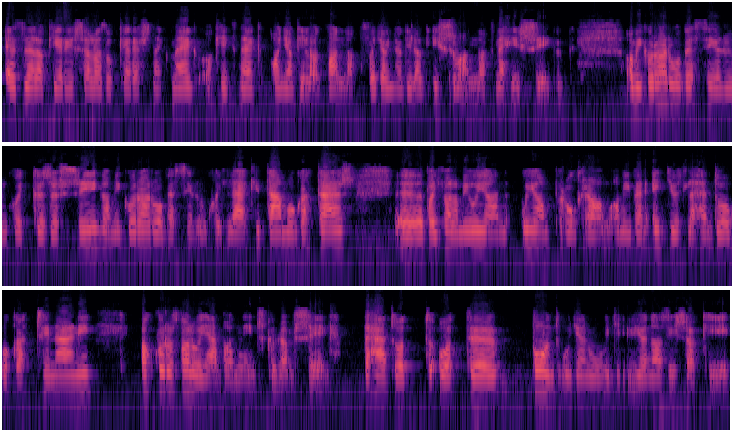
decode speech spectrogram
ezzel a kéréssel azok keresnek meg, akiknek anyagilag vannak, vagy anyagilag is vannak nehézségük. Amikor arról beszélünk, hogy közösség, amikor arról beszélünk, hogy lelki támogatás, vagy valami olyan, olyan program, amiben együtt lehet dolgokat csinálni, akkor ott valójában nincs különbség. Tehát ott, ott pont ugyanúgy jön az is, aki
